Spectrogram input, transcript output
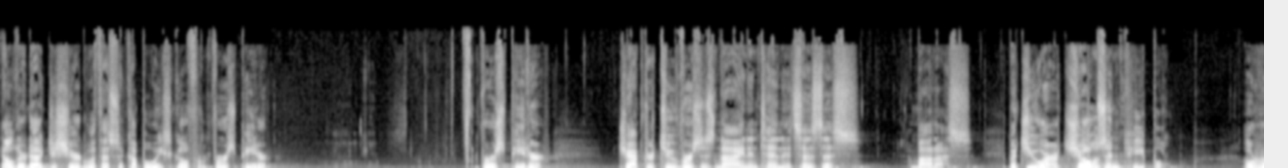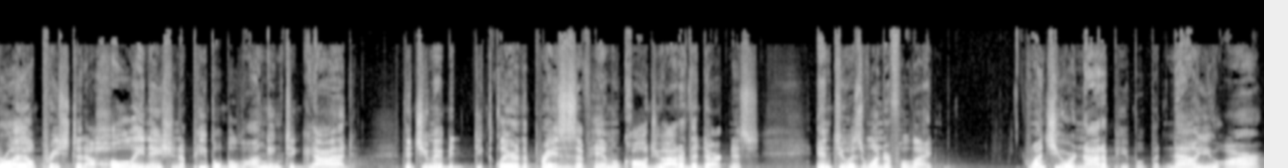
Elder Doug just shared with us a couple weeks ago from 1 Peter. 1 Peter chapter 2, verses 9 and 10. It says this about us. But you are a chosen people a royal priesthood, a holy nation, a people belonging to God, that you may declare the praises of him who called you out of the darkness into his wonderful light. Once you were not a people, but now you are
